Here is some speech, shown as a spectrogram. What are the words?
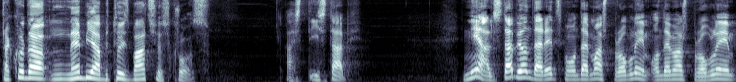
Tako da ne bi ja bi to izbacio skroz. A št, i šta bi? Ne, ali šta bi onda, recimo, onda imaš problem, onda imaš problem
